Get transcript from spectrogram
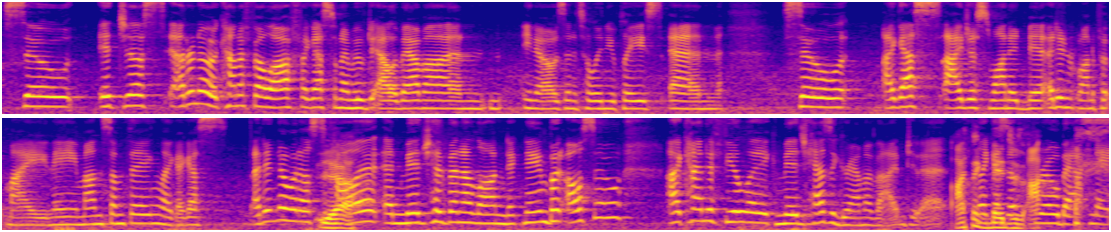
So it just, I don't know, it kind of fell off, I guess, when I moved to Alabama and, you know, I was in a totally new place. And so I guess I just wanted, I didn't want to put my name on something. Like, I guess I didn't know what else to Yeah. call it. And Midge had been a long nickname, but also. I kind of feel like Midge has a grandma vibe to it. I think like Midge is- a I- throwback name.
